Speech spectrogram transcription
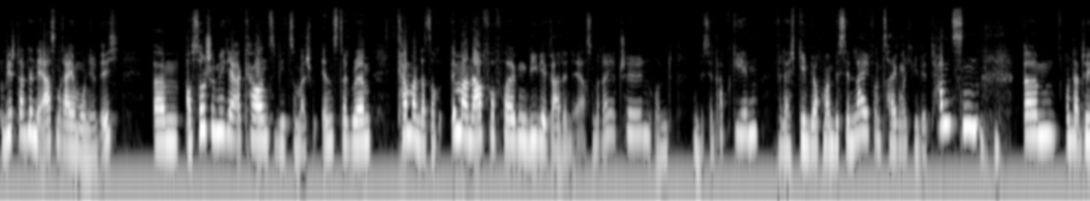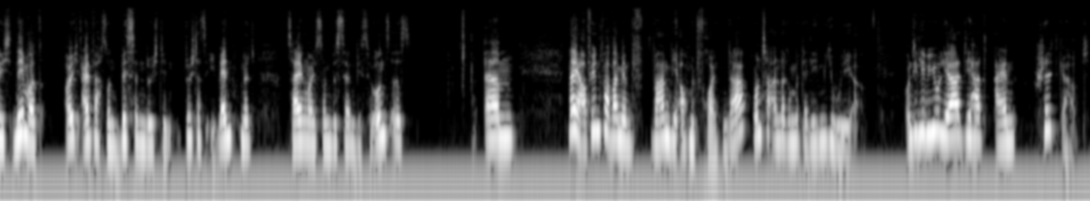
wir standen in der ersten Reihe, Moni und ich. Ähm, auf Social Media Accounts, wie zum Beispiel Instagram, kann man das auch immer nachverfolgen, wie wir gerade in der ersten Reihe chillen und ein bisschen abgehen. Vielleicht gehen wir auch mal ein bisschen live und zeigen euch, wie wir tanzen. ähm, und natürlich nehmen wir uns- euch einfach so ein bisschen durch, den, durch das Event mit, zeigen euch so ein bisschen, wie es für uns ist. Ähm, naja, auf jeden Fall waren wir, waren wir auch mit Freunden da, unter anderem mit der lieben Julia. Und die liebe Julia, die hat ein Schild gehabt.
